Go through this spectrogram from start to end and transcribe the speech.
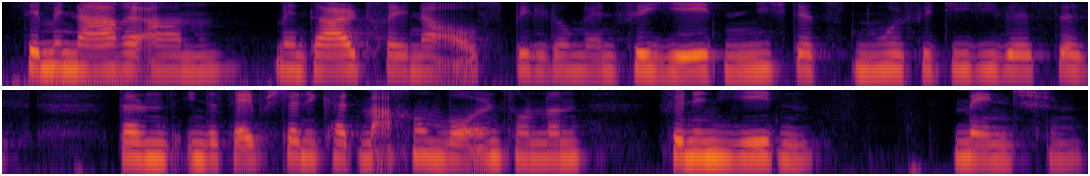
Seminare an, Mentaltrainerausbildungen für jeden, nicht jetzt nur für die, die es dann in der Selbstständigkeit machen wollen, sondern für einen jeden Menschen.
